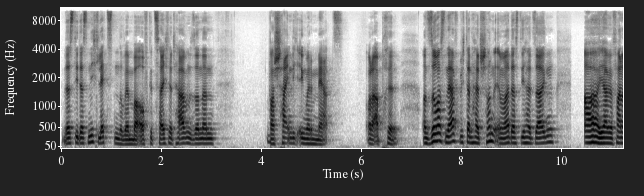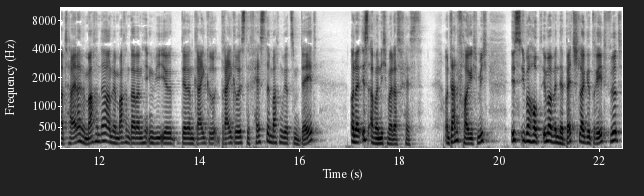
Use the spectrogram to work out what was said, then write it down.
dass die das nicht letzten November aufgezeichnet haben, sondern wahrscheinlich irgendwann im März oder April. Und sowas nervt mich dann halt schon immer, dass die halt sagen, ah ja, wir fahren nach Thailand, wir machen da und wir machen da dann irgendwie ihre, deren drei, drei größte Feste machen wir zum Date. Und dann ist aber nicht mal das Fest. Und dann frage ich mich, ist überhaupt immer, wenn der Bachelor gedreht wird,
